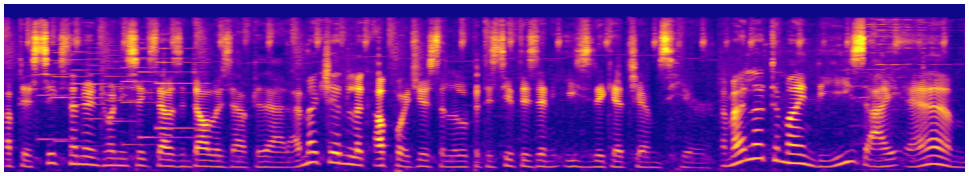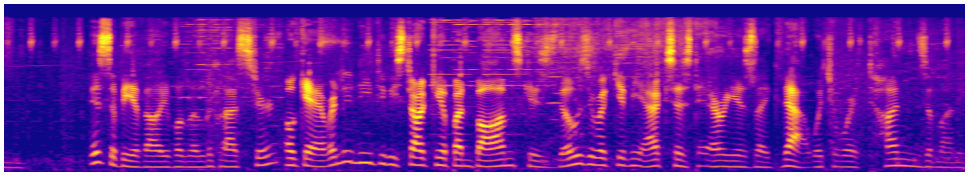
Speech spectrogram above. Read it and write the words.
up to $626,000 after that. I'm actually gonna look upwards just a little bit to see if there's any easy to get gems here. Am I allowed to mine these? I am. This will be a valuable little cluster. Okay, I really need to be stocking up on bombs because those are what give me access to areas like that, which are worth tons of money.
